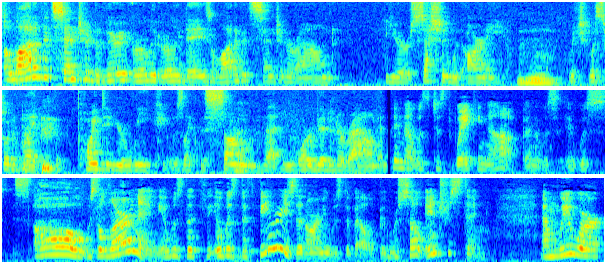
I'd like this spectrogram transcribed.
A lot of it centered the very early, early days. A lot of it centered around your session with Arnie, Mm. which was sort of like the point in your week. It was like the sun that you orbited around, and I think that was just waking up, and it was it was oh, it was the learning. It was the th- it was the theories that Arnie was developing were so interesting, and we were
